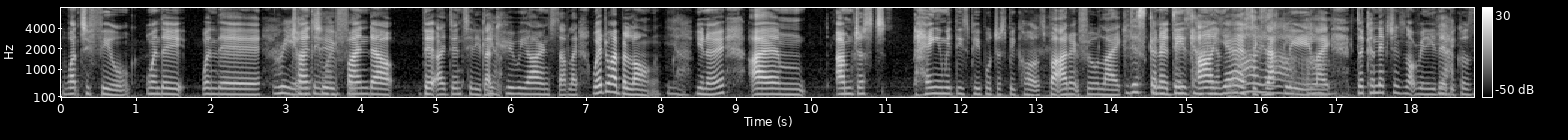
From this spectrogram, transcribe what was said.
want to feel when they when they're Real, trying they to find out their identity, like Yeah. who we are and stuff. Like, where do I belong? yeah You know, I'm I'm just hanging with these people just because, but I don't feel like you know these are of. yes yeah. exactly Ah. like the connection's not really there Yeah. because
